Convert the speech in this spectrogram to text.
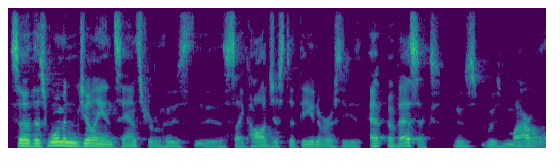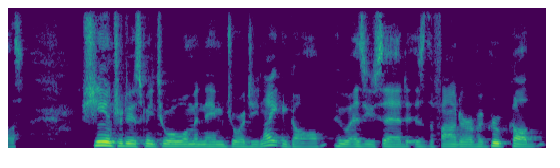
So this woman, Gillian Sandstrom, who's the psychologist at the University of Essex, who's, who's marvelous, she introduced me to a woman named Georgie Nightingale, who, as you said, is the founder of a group called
